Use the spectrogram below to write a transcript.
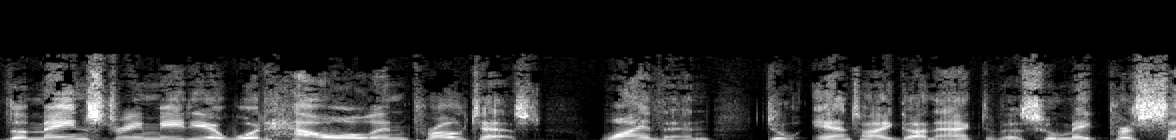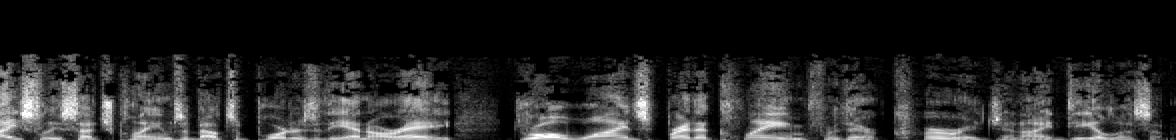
the mainstream media would howl in protest. Why then do anti gun activists who make precisely such claims about supporters of the NRA draw widespread acclaim for their courage and idealism?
